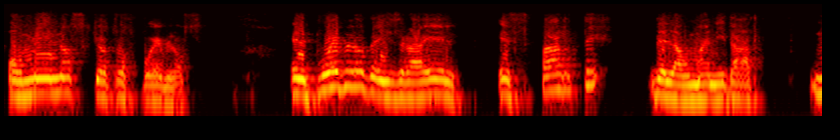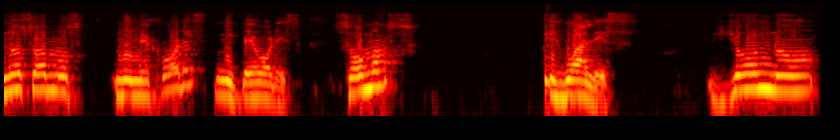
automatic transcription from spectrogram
o menos que otros pueblos. El pueblo de Israel es parte de la humanidad no somos ni mejores ni peores, somos iguales. Yo no,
